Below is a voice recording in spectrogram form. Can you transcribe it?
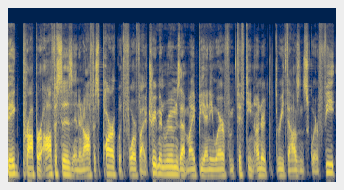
big proper offices in an office park with four or five treatment rooms that might be anywhere from 1500 to 3000 square feet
